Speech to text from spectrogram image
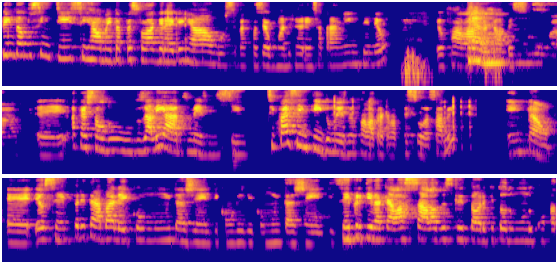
tentando sentir se realmente a pessoa agrega em algo, se vai fazer alguma diferença para mim, entendeu? Eu falar é. para aquela pessoa, é, a questão do, dos aliados mesmo, se, se faz sentido mesmo eu falar para aquela pessoa, sabe? Então, é, eu sempre trabalhei com muita gente, convivi com muita gente, sempre tive aquela sala do escritório que todo mundo conta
